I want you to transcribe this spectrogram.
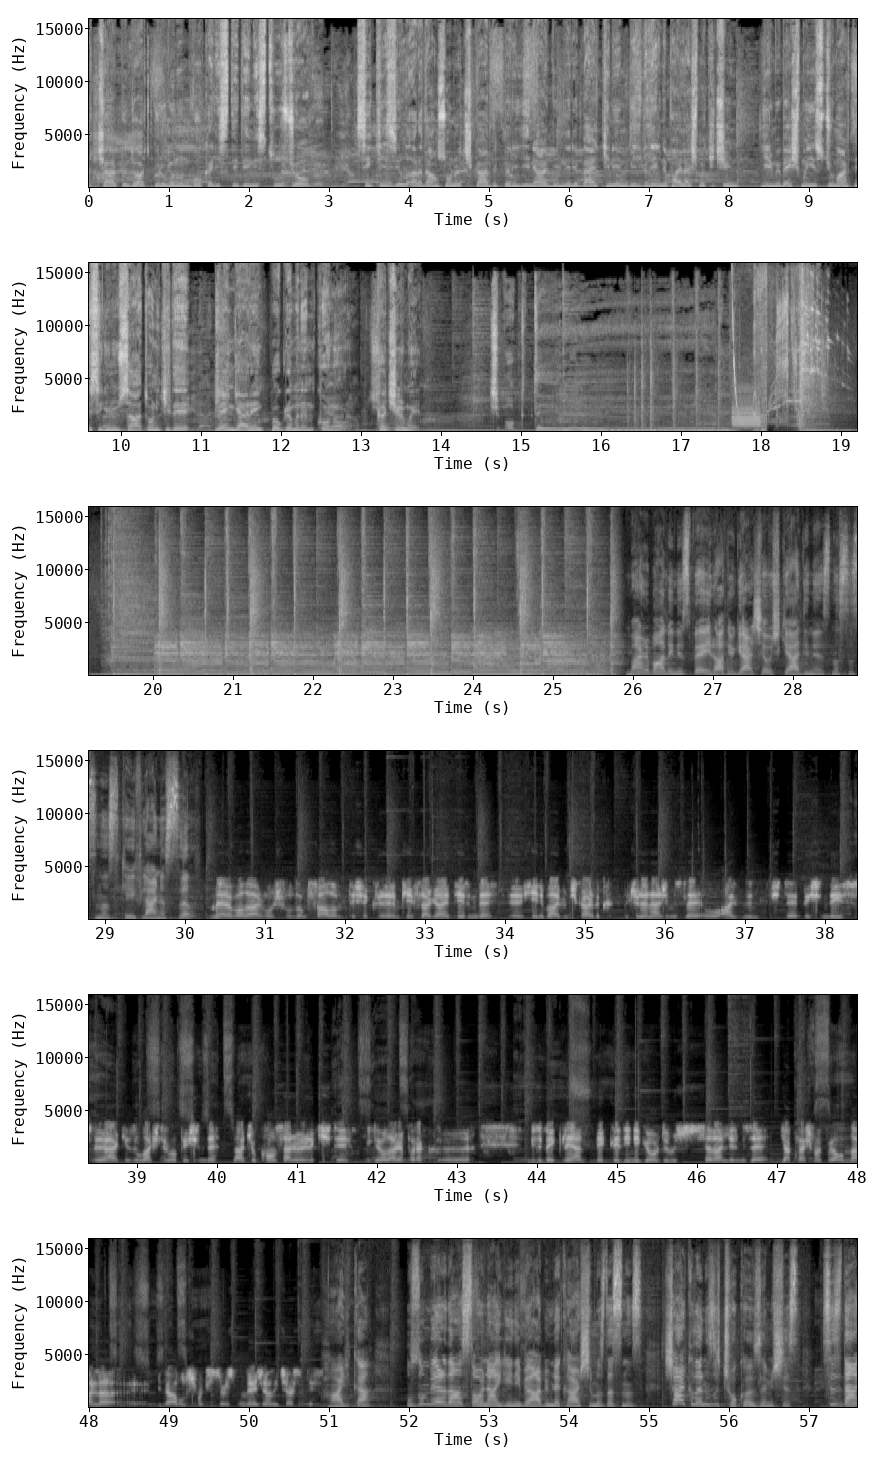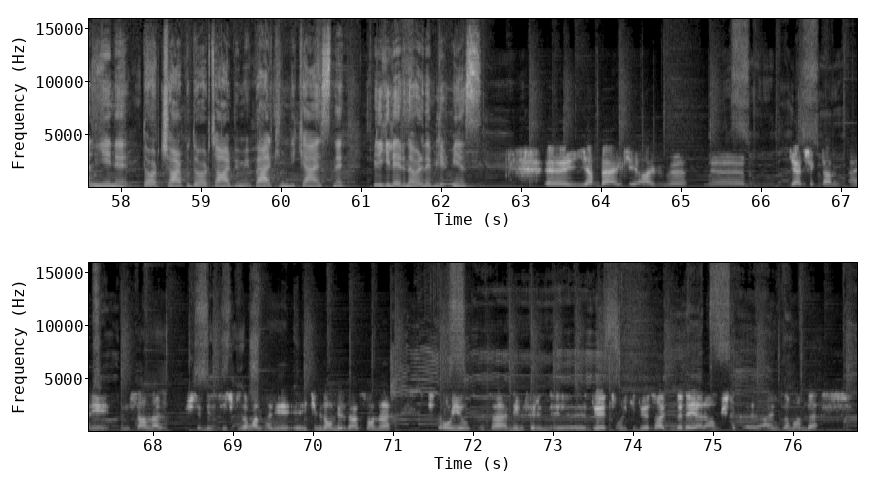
4x4 grubunun vokalisti Deniz Tuzcuoğlu, 8 yıl aradan sonra çıkardıkları yeni albümleri Belki'nin bilgilerini paylaşmak için 25 Mayıs Cumartesi günü saat 12'de Rengarenk programının konuğu. Kaçırmayın. Çok derin. Merhaba Deniz Bey, Radyo Gerçeğe hoş geldiniz. Nasılsınız? Keyifler nasıl? Merhabalar, hoş buldum. Sağ olun, teşekkür ederim. Keyifler gayet yerinde. Ee, yeni bir albüm çıkardık. Bütün enerjimizle o albümün işte peşindeyiz. Ee, herkese ulaştırma peşinde. Daha çok konser vererek işte videolar yaparak e, bizi bekleyen, beklediğini gördüğümüz severlerimize yaklaşmak ve onlarla e, bir daha buluşmak istiyoruz. Bunun heyecanı içerisindeyiz. Harika. Uzun bir aradan sonra yeni bir albümle karşımızdasınız. Şarkılarınızı çok özlemişiz. Sizden yeni 4x4 albümü Belki'nin hikayesini, bilgilerini öğrenebilir miyiz? Ee, ya belki albümü e, gerçekten hani insanlar işte biz hiçbir zaman hani 2011'den e, sonra işte o yıl mesela Nilüfer'in e, düet 12 düet albümünde de yer almıştık e, aynı zamanda.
